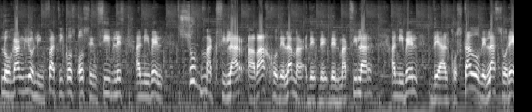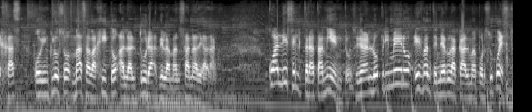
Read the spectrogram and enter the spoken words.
los ganglios linfáticos o sensibles a nivel submaxilar, abajo del maxilar, a nivel de al costado de las orejas o incluso más abajito a la altura de la manzana de Adán. ¿Cuál es el tratamiento? Señora, lo primero es mantener la calma, por supuesto.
